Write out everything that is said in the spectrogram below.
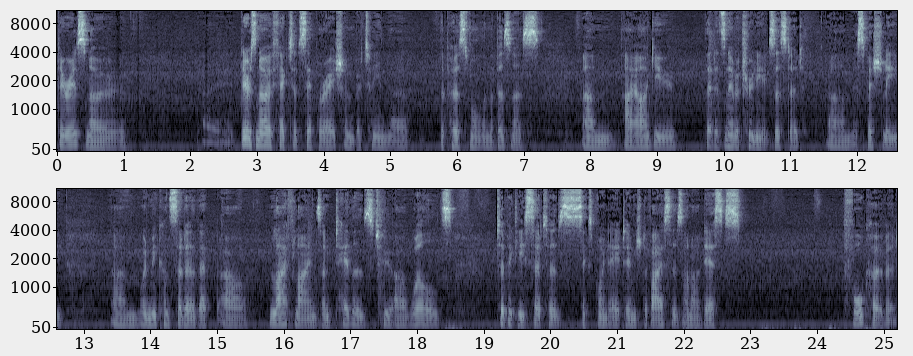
there is no uh, there's no effective separation between the the personal and the business. Um, I argue that it's never truly existed, um, especially um, when we consider that our lifelines and tethers to our worlds typically sit as 6.8 inch devices on our desks for COVID,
